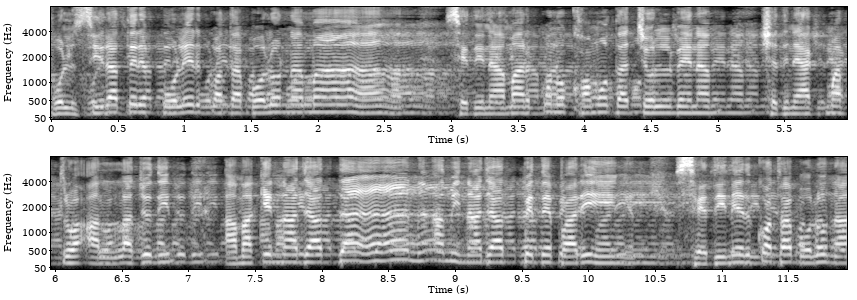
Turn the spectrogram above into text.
পুলসিরাতের পোলের কথা বলো না, মা। সেদিন আমার কোনো ক্ষমতা চলবে না। সেদিন একমাত্র আল্লাহ যদি আমাকে নাজাত দেন, আমি নাজাত পেতে পারি। সেদিনের কথা বলো না,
